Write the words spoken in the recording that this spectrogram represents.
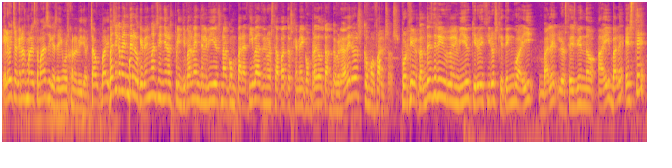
Y lo he dicho que no os molesto más y que seguimos con el vídeo. Chao, bye. Básicamente lo que vengo a enseñaros principalmente en el vídeo es una comparativa de unos zapatos que me he comprado, tanto verdaderos como falsos. Por cierto, antes de ir con el vídeo, quiero deciros que tengo ahí, ¿vale? Lo estáis viendo ahí, ¿vale? Este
